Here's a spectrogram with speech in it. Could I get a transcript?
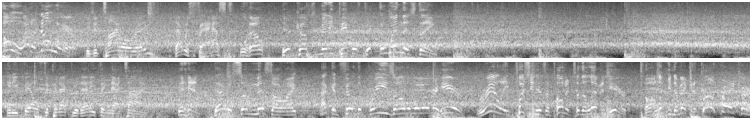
Oh, out of nowhere. Is it time already? That was fast. Well, here comes many people's pick to win this thing. And he fails to connect with anything that time. Man, that was some miss, all right. I can feel the breeze all the way over here. Really pushing his opponent to the limit here. Oh, looking to make it a code breaker.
